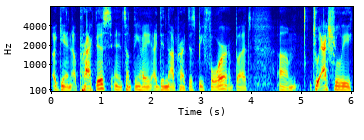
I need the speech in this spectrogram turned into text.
again, a practice, and it's something I, I did not practice before, but um, to actually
